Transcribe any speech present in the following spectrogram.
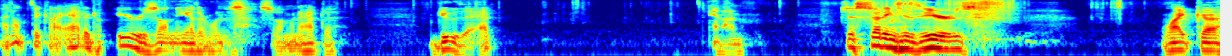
I don't think I added ears on the other ones, so I'm going to have to do that. And I'm just setting his ears like... Uh,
